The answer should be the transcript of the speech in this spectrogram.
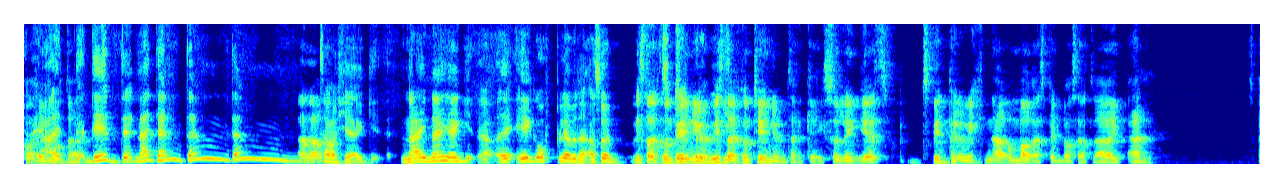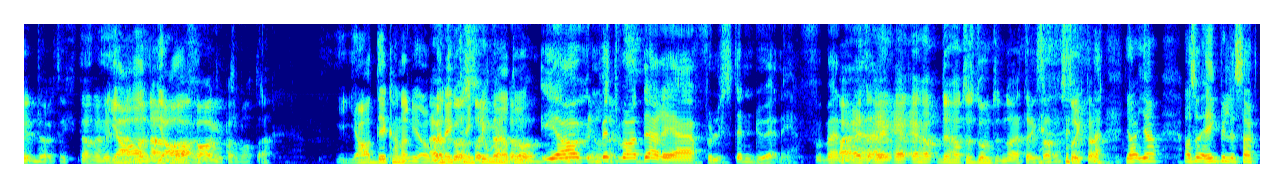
På en måte. det, det, nei, den, den, den Eller? tar ikke jeg. Nei, nei, jeg, jeg opplever det Altså, Hvis det er et continuum, det er continuum tenker jeg, så ligger spillpedagogikk nærmere spillbasert læring enn spillpedagogikk. Den er litt Ja, enda nærmere ja. faget, på en måte. ja, det kan han gjøre, Jeg men jeg tenker jo mer da Ja, vet du hva, der er jeg fullstendig uenig. Men Nei, jeg, eh, jeg, jeg, jeg, det hørtes dumt ut nå etter jeg sa det. Stryk det. Ja, ja, altså jeg ville sagt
